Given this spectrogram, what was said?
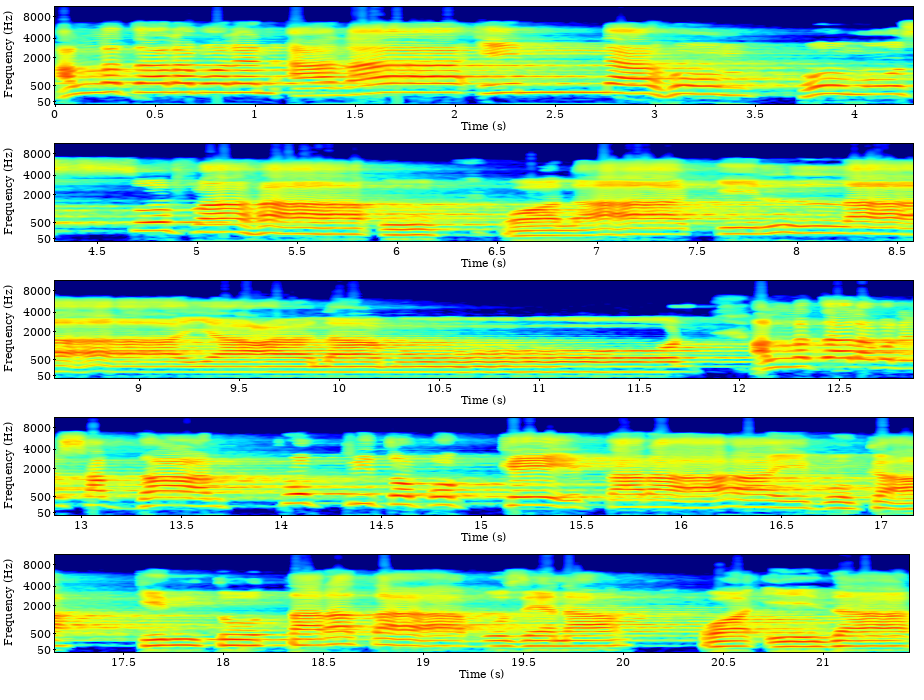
আল্লাহ বলেন, আলা ইন্নাহুম হুমুস সুফাহাউ ওয়ালাকিল্লা ইয়ালামুন আল্লাহ তাআলা বলেন সাবধান প্রকৃত পক্ষে তারাই বোকা কিন্তু তারা তা বোঝে না وَإِذَا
